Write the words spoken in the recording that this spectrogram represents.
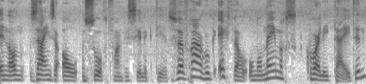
en dan zijn ze al een soort van geselecteerd. Dus wij vragen ook echt wel ondernemerskwaliteiten.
